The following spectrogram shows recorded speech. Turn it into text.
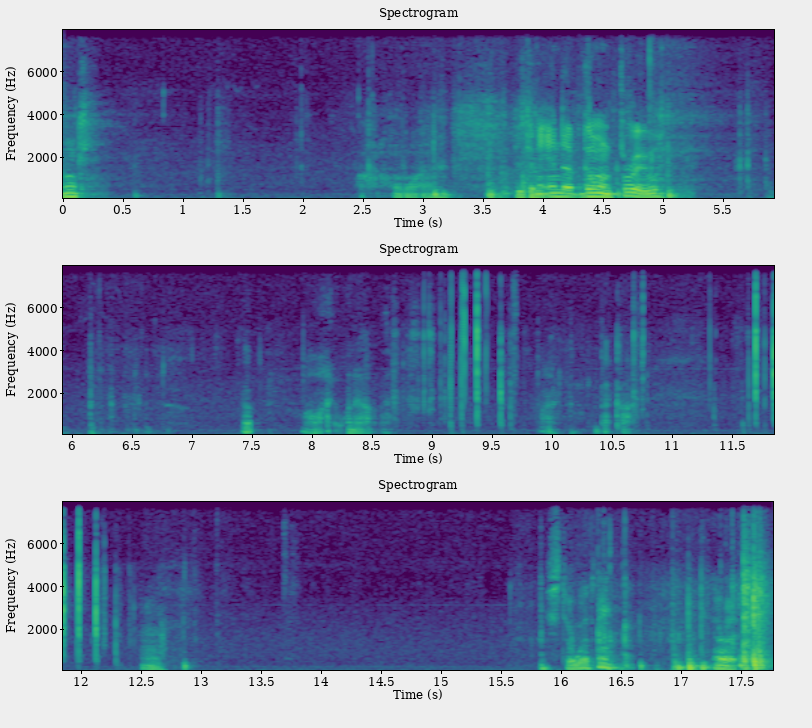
Okay. You're going to end up going through. Oh, my light went out. Right, back on. Yeah. You still with me? All right.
